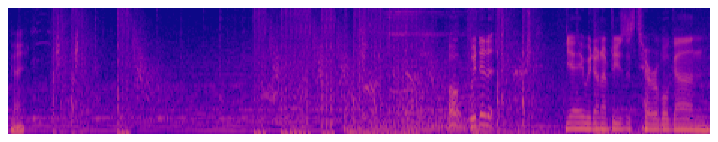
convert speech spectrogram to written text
Okay. Oh, we did it. Yay, we don't have to use this terrible gun.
